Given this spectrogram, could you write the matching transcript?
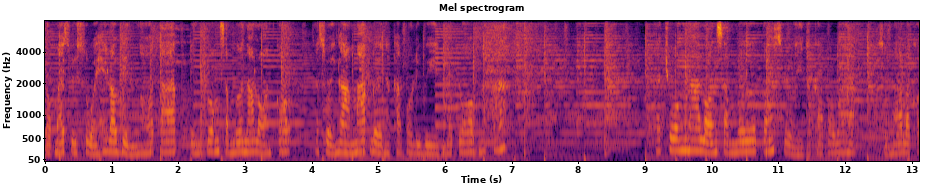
ดอกไม้สวยๆ ให้เราเห็นเนาะถ้าเป็นช่วงซัมเมอร์หน้าร้อนก็จะสวยงามมากเลยนะคะ บริเวณรอบๆนะคะ ถ้าช่วงหน้าร้อนซัมเมอร์ต้องสวยนะคะ เพราะว่าส่วนมากเราก็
